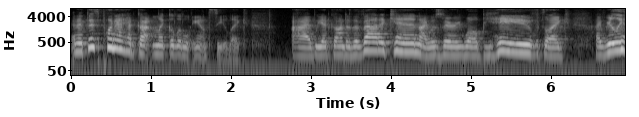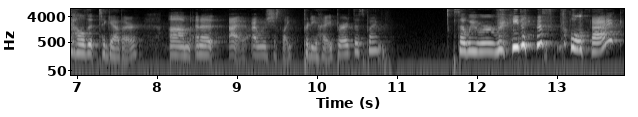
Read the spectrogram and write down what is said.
and at this point I had gotten like a little antsy. Like, I we had gone to the Vatican. I was very well behaved. Like, I really held it together. Um, and I, I, I was just like pretty hyper at this point. So we were reading this plaque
